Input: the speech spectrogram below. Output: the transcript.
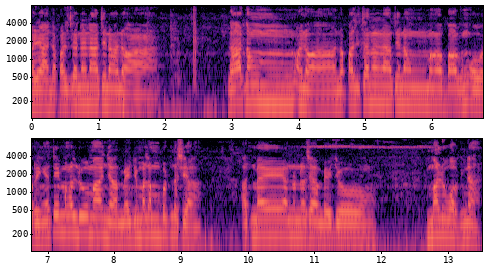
Ayan, napalitan na natin ng ano, ah, lahat ng ano, ah, napalitan na natin ng mga bagong o-ring. Ito yung mga luma niya, medyo malambot na siya. At may ano na siya, medyo maluwag na.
